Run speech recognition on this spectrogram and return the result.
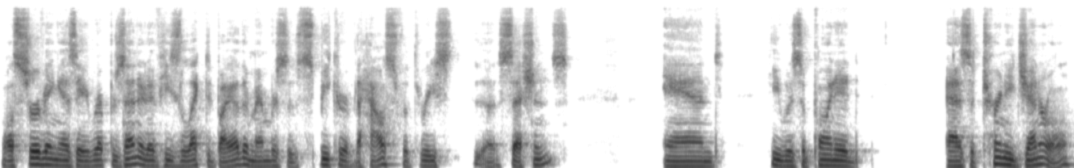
While serving as a representative, he's elected by other members of Speaker of the House for three uh, sessions, and he was appointed as Attorney General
